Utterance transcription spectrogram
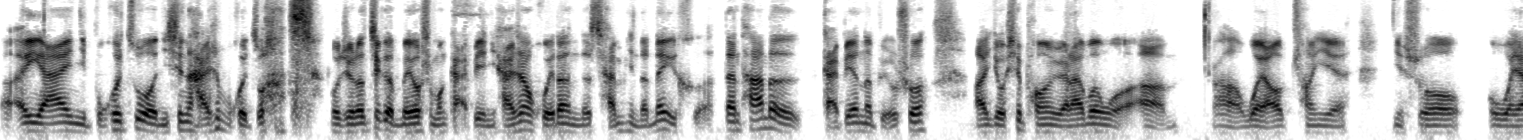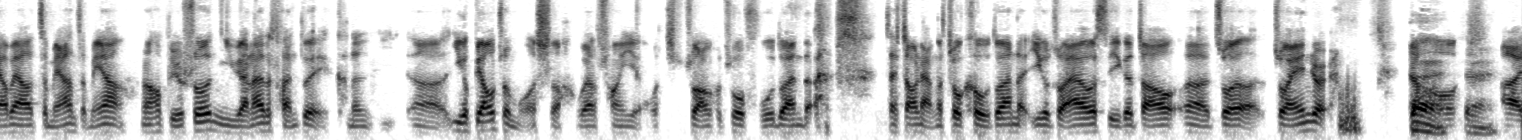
呃 AI，你不会做，你现在还是不会做，我觉得这个没有什么改变，你还是要回到你的产品的内核。但它的改变呢，比如说啊，有些朋友原来问我啊啊，我要创业，你说。我要不要怎么样怎么样？然后比如说你原来的团队可能呃一个标准模式，我要创业，我主要做服务端的，再找两个做客户端的，一个做 iOS，一个招呃做做 Android，然后啊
